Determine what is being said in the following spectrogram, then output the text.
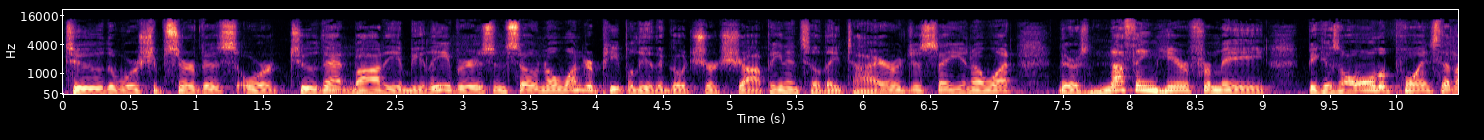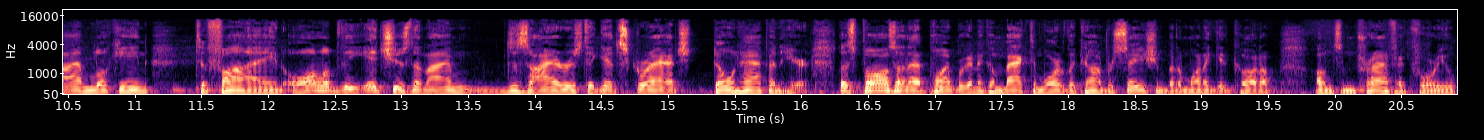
to the worship service or to that mm-hmm. body of believers. And so, no wonder people either go church shopping until they tire or just say, you know what, there's nothing here for me because all the points that I'm looking mm-hmm. to find, all of the itches that I'm desirous to get scratched, don't happen here. Let's pause on that point. We're going to come back to more of the conversation, but I want to get caught up on some traffic for you.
